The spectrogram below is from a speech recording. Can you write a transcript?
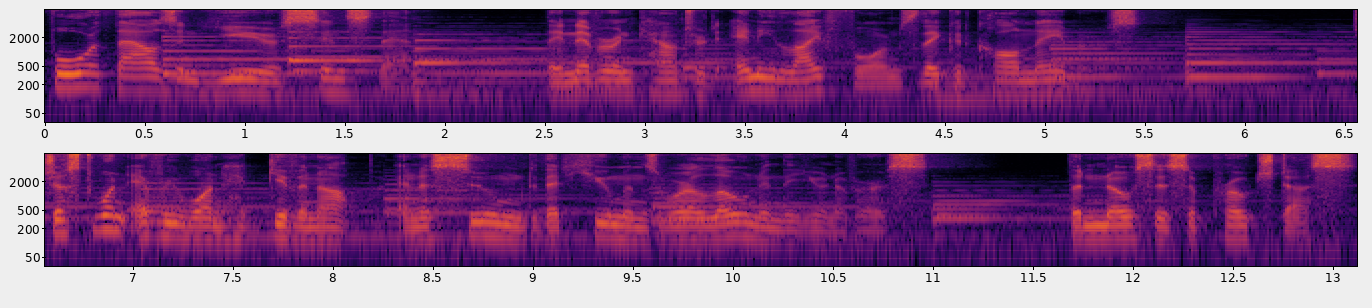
4,000 years since then, they never encountered any life forms they could call neighbors. Just when everyone had given up and assumed that humans were alone in the universe, the Gnosis approached us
